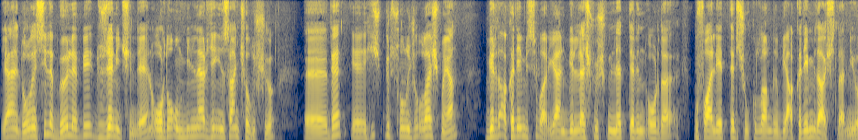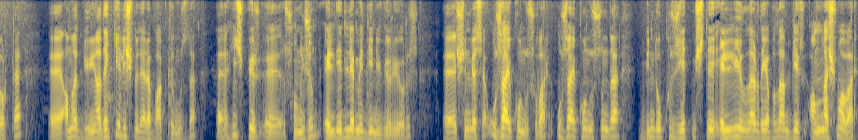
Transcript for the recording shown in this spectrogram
Yani dolayısıyla böyle bir düzen içinde yani orada on binlerce insan çalışıyor e, ve e, hiçbir sonuca ulaşmayan bir de akademisi var. Yani Birleşmiş Milletler'in orada bu faaliyetler için kullandığı bir akademi de açtılar New York'ta. E, ama dünyadaki gelişmelere baktığımızda e, hiçbir e, sonucun elde edilemediğini görüyoruz. Ee, şimdi mesela uzay konusu var. Uzay konusunda 1970'li 50 yıllarda yapılan bir anlaşma var.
